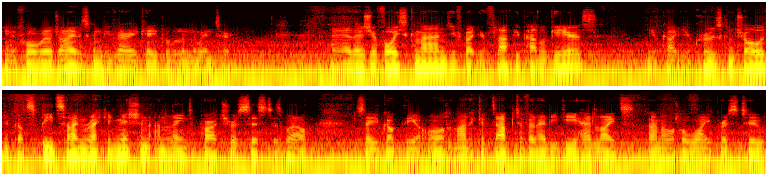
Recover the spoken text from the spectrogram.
being a four-wheel drive it's going to be very capable in the winter uh, there's your voice command you've got your flappy paddle gears you've got your cruise control, you've got speed sign recognition and lane departure assist as well. So you've got the automatic adaptive and LED headlights and auto wipers too.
